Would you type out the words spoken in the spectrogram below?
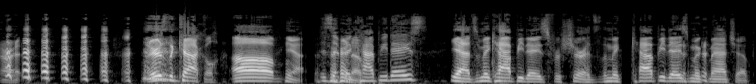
All right. There's the cackle. Um, Yeah. Is it fair. McHappy Days? Yeah, it's McHappy Days for sure. It's the McHappy Days McMatchup.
